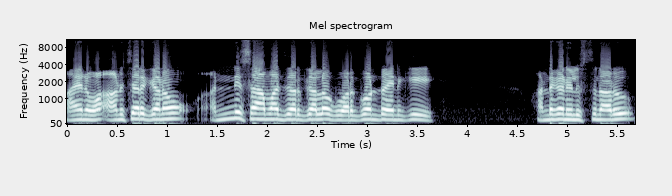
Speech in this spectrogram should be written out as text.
ఆయన అనుచరగణం అన్ని సామాజిక వర్గాల్లో ఒక వర్గం అంటూ ఆయనకి అండగా నిలుస్తున్నారు.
